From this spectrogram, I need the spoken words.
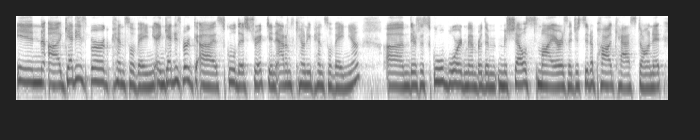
in uh, Gettysburg, Pennsylvania, in Gettysburg uh, School District in Adams County, Pennsylvania. Um, there's a school board member, the Michelle Smyers. I just did a podcast on it,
